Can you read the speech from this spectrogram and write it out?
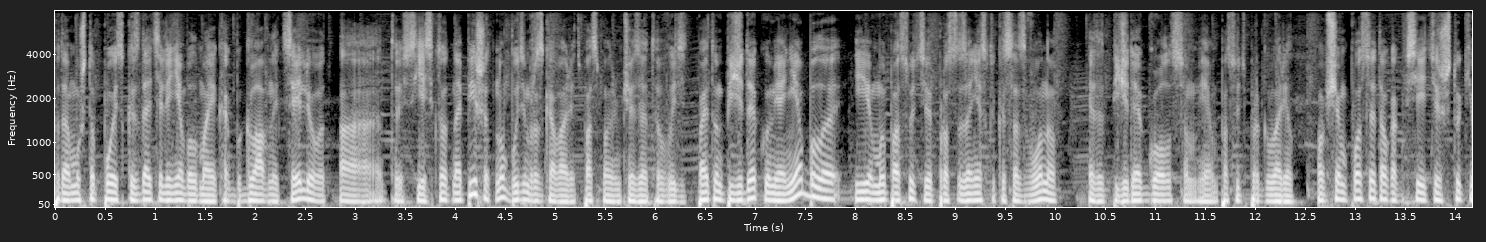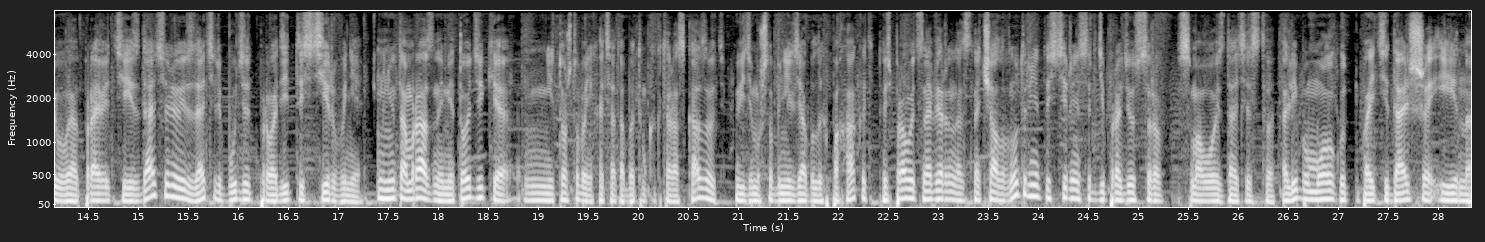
потому что поиск издателя не был моей как бы главной целью. Вот, а, то есть, если кто-то напишет, ну, будем разговаривать, посмотрим, что из этого выйдет. Поэтому pitch у меня не было, и мы, по сути, просто за несколько созвонов этот pitch голосом, я вам, по сути, проговорил. В общем, после того, как все эти штуки вы отправите издателю, издатель будет проводить тестирование. У них там разные методики, не то чтобы они хотят об этом как-то рассказывать, видимо, чтобы нельзя было их похакать. То есть проводится, наверное, сначала внутреннее тестирование среди продюсеров самого издательства, либо могут пойти дальше и на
